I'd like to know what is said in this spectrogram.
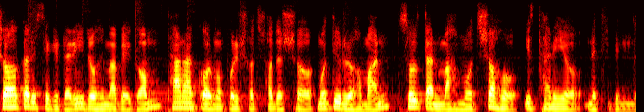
সহকারী সেক্রেটারি রহিমা বেগম, থানা কর্মপরিষদ সদস্য মতিউর রহমান, সুলতান মাহমুদ সহ স্থানীয় নেতৃবৃন্দ।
